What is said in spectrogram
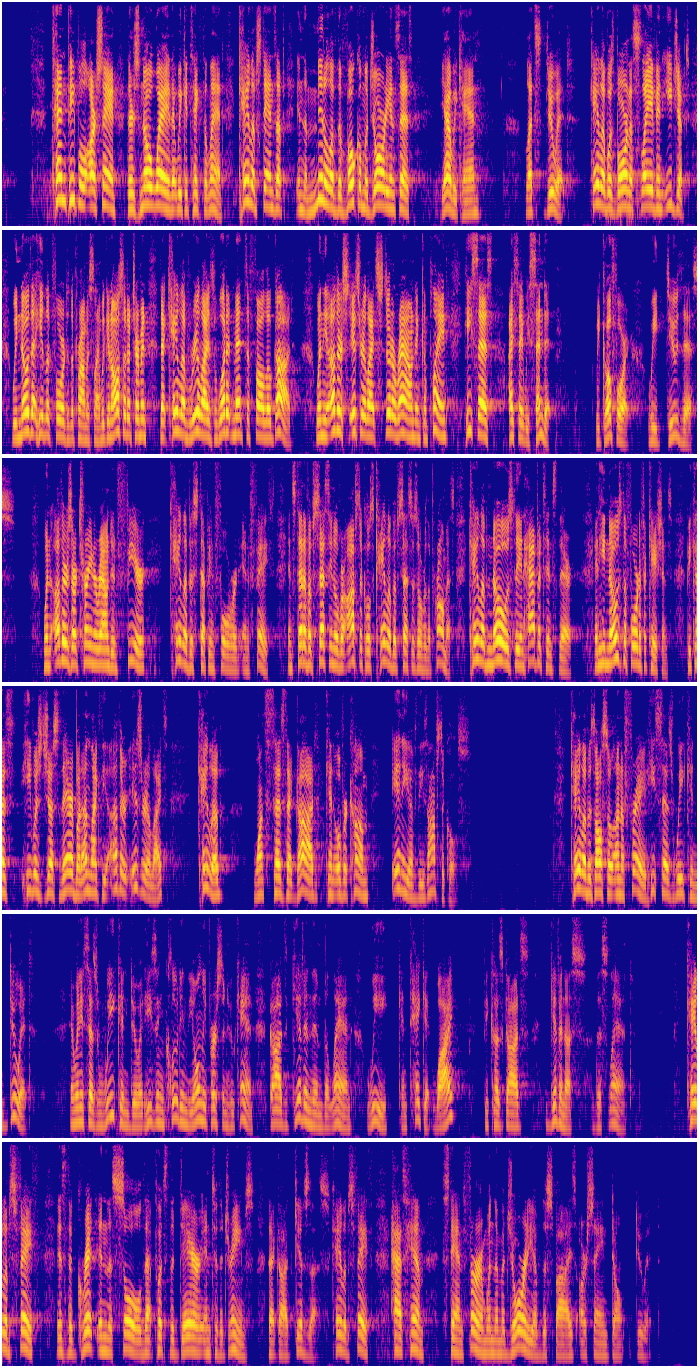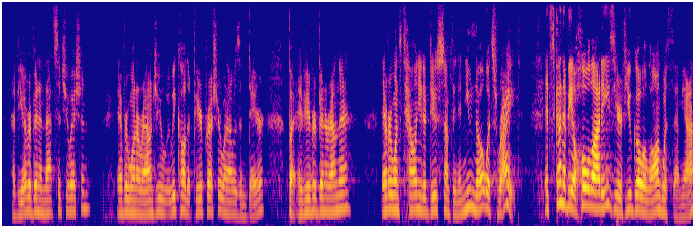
Ten people are saying there's no way that we could take the land. Caleb stands up in the middle of the vocal majority and says, Yeah, we can. Let's do it. Caleb was born a slave in Egypt. We know that he looked forward to the promised land. We can also determine that Caleb realized what it meant to follow God. When the other Israelites stood around and complained, he says, I say we send it. We go for it. We do this. When others are turning around in fear, Caleb is stepping forward in faith. Instead of obsessing over obstacles, Caleb obsesses over the promise. Caleb knows the inhabitants there. And he knows the fortifications because he was just there. But unlike the other Israelites, Caleb once says that God can overcome any of these obstacles. Caleb is also unafraid. He says, We can do it. And when he says we can do it, he's including the only person who can. God's given them the land. We can take it. Why? Because God's given us this land. Caleb's faith is the grit in the soul that puts the dare into the dreams that God gives us. Caleb's faith has him stand firm when the majority of the spies are saying, don't do it. Have you ever been in that situation? Everyone around you, we called it peer pressure when I was in DARE, but have you ever been around there? Everyone's telling you to do something and you know what's right. It's going to be a whole lot easier if you go along with them, yeah?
